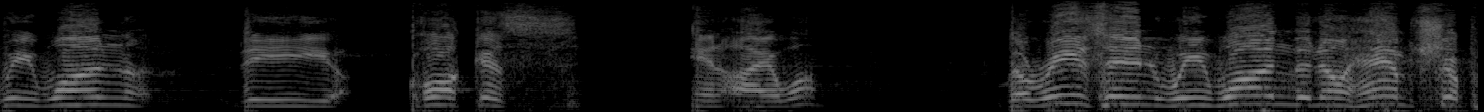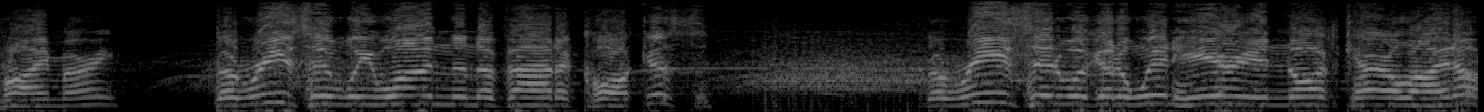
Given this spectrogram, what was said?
we won the caucus in Iowa, the reason we won the New Hampshire primary, the reason we won the Nevada caucus, the reason we're going to win here in North Carolina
